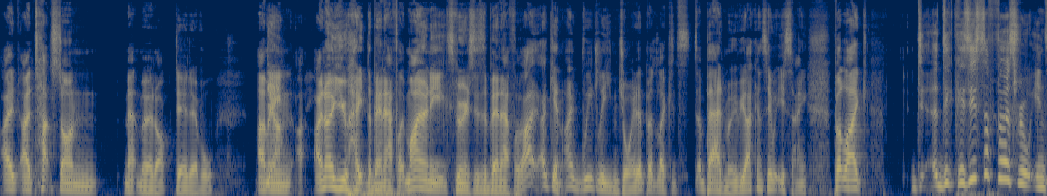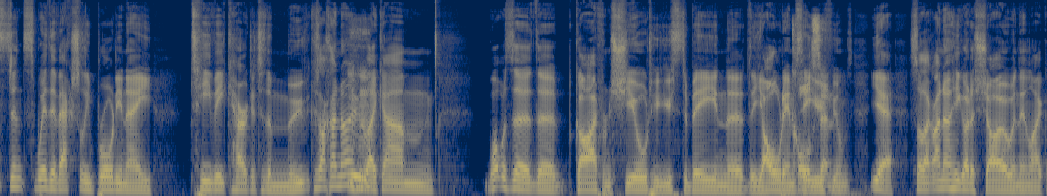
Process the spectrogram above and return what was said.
I, I touched on Matt Murdock, Daredevil. I Yeah. mean, I- I know you hate the Ben Affleck. My only experience is the Ben Affleck. I, again, I weirdly enjoyed it, but like, it's a bad movie. I can see what you're saying, but like, d- d- is this the first real instance where they've actually brought in a TV character to the movie? Because like, I know, Mhm. like, um. What was the the guy from Shield who used to be in the the old MCU Coulson. films? Yeah, so like I know he got a show, and then like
